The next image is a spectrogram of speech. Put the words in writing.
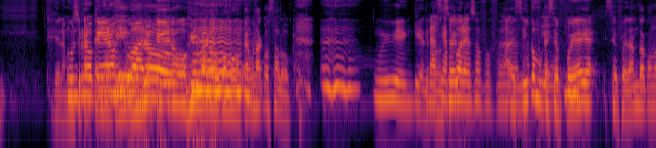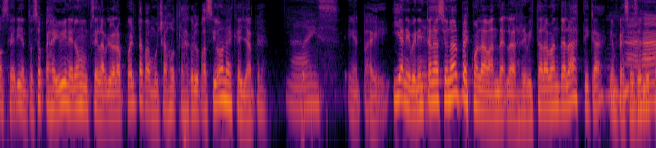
de la Un música rockero jíbaro. Un rockero jíbaro, como que una cosa loca. Muy bien. Y Gracias entonces, por eso, Fofé. de Así como que se es. fue, se fue dando a conocer y entonces pues ahí vinieron, se le abrió la puerta para muchas otras agrupaciones que ya pues Nice. en el país. Y a nivel internacional pues con la banda, la revista La Banda Elástica, que empecé a hacer mis Ajá.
